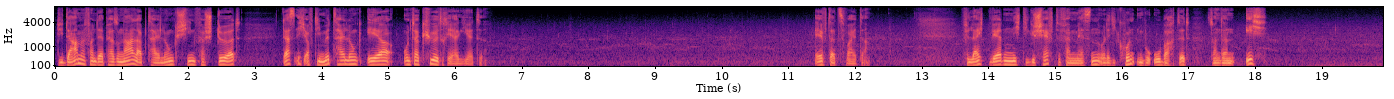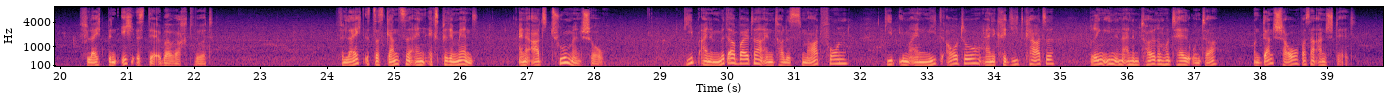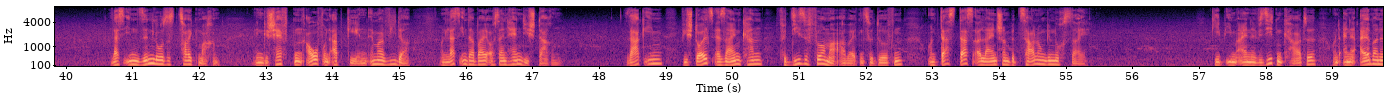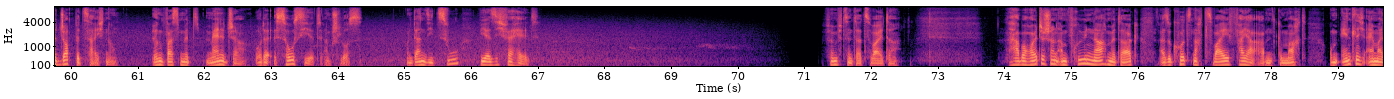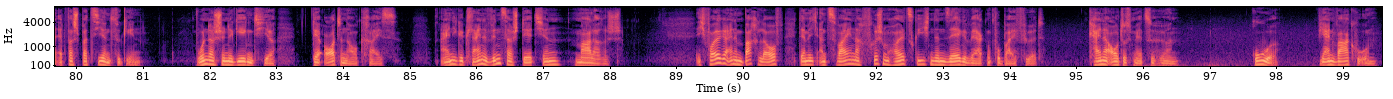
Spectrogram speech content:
Die Dame von der Personalabteilung schien verstört, dass ich auf die Mitteilung eher unterkühlt reagierte. 11.2. Vielleicht werden nicht die Geschäfte vermessen oder die Kunden beobachtet, sondern ich. Vielleicht bin ich es, der überwacht wird. Vielleicht ist das Ganze ein Experiment, eine Art Truman-Show. Gib einem Mitarbeiter ein tolles Smartphone, gib ihm ein Mietauto, eine Kreditkarte, bring ihn in einem teuren Hotel unter und dann schau, was er anstellt. Lass ihn sinnloses Zeug machen, in Geschäften auf und ab gehen, immer wieder, und lass ihn dabei auf sein Handy starren. Sag ihm, wie stolz er sein kann, für diese Firma arbeiten zu dürfen und dass das allein schon Bezahlung genug sei. Gib ihm eine Visitenkarte und eine alberne Jobbezeichnung. Irgendwas mit Manager oder Associate am Schluss. Und dann sieh zu, wie er sich verhält. 15.02. Habe heute schon am frühen Nachmittag, also kurz nach zwei, Feierabend gemacht, um endlich einmal etwas spazieren zu gehen. Wunderschöne Gegend hier, der Ortenaukreis. Einige kleine Winzerstädtchen, malerisch. Ich folge einem Bachlauf, der mich an zwei nach frischem Holz riechenden Sägewerken vorbeiführt. Keine Autos mehr zu hören. Ruhe, wie ein Vakuum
